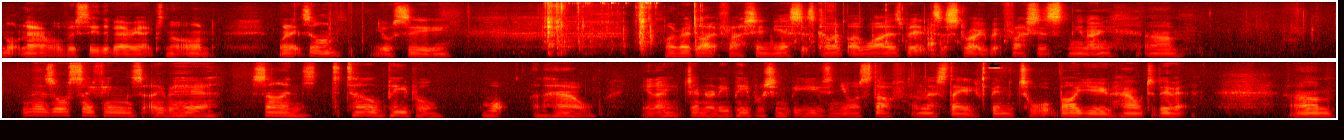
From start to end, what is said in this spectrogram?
Not now, obviously the Variac's not on. When it's on, you'll see my red light flashing. Yes, it's covered by wires, but it's a strobe. It flashes, you know. Um, and there's also things over here, signs to tell people what and how. You know, generally people shouldn't be using your stuff unless they've been taught by you how to do it. Um,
